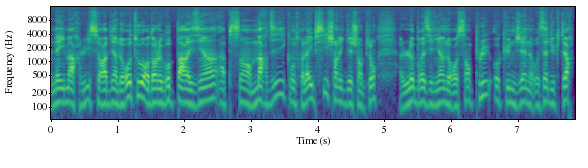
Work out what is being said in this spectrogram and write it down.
Neymar, lui, sera bien de retour dans le groupe parisien, absent mardi contre Leipzig en Ligue des Champions. Le Brésilien ne ressent plus aucune gêne aux adducteurs.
